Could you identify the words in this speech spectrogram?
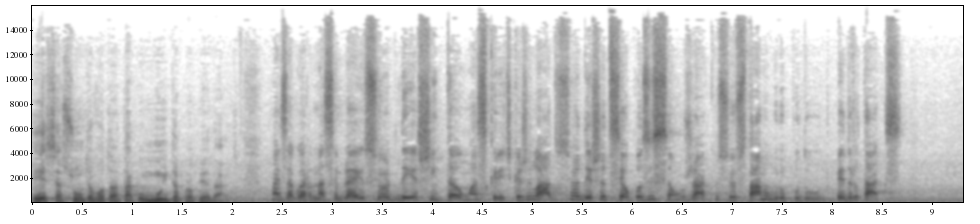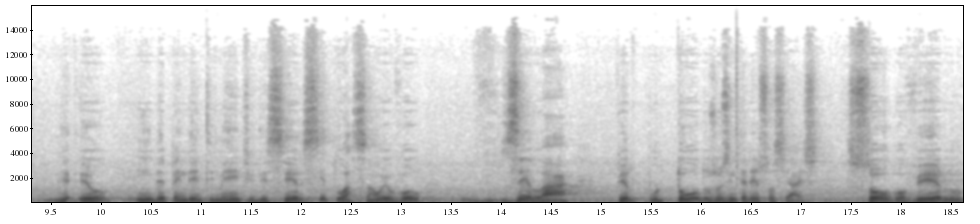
esse assunto eu vou tratar com muita propriedade. Mas agora na Assembleia o senhor deixa então as críticas de lado, o senhor deixa de ser oposição, já que o senhor está no grupo do Pedro Táxi. Eu, independentemente de ser situação, eu vou zelar por, por todos os interesses sociais. Sou governo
